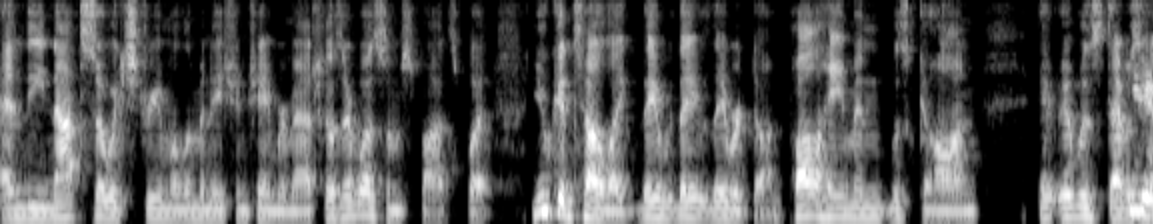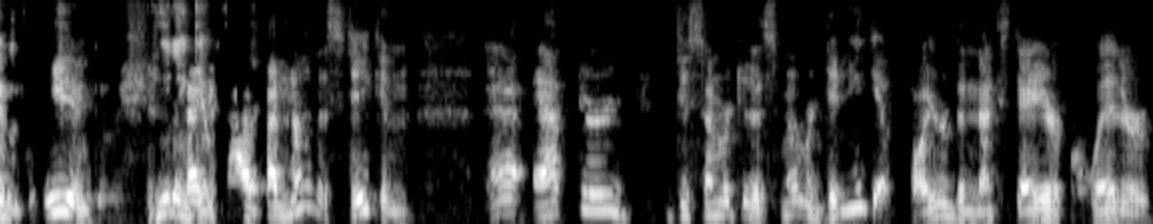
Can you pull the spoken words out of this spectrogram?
and the not so extreme elimination chamber match because there was some spots, but you could tell like they were they they were done. Paul Heyman was gone. It, it was that was He didn't, he didn't give a shit. He didn't give a if I'm not mistaken, after December to Dismember, didn't he get fired the next day or quit or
